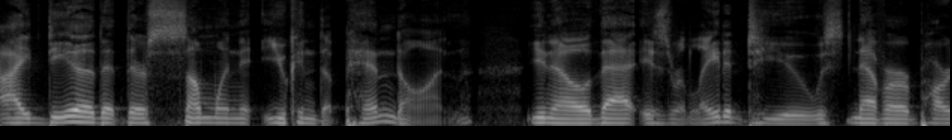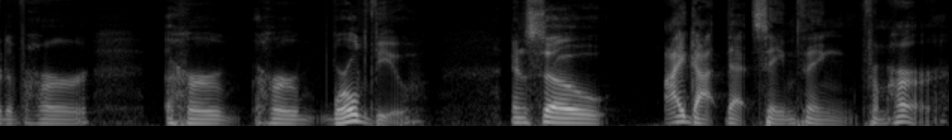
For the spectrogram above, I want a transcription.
idea that there's someone that you can depend on, you know, that is related to you was never part of her her her worldview, and so I got that same thing from her,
